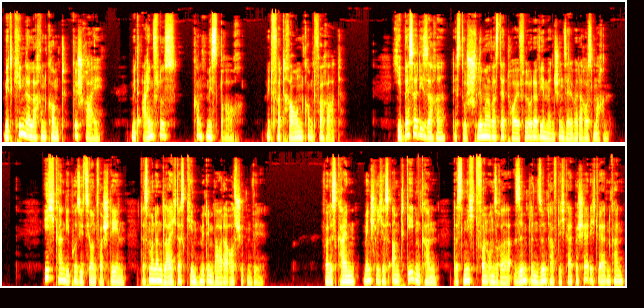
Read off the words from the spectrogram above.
Mit Kinderlachen kommt Geschrei, mit Einfluss kommt Missbrauch, mit Vertrauen kommt Verrat. Je besser die Sache, desto schlimmer, was der Teufel oder wir Menschen selber daraus machen. Ich kann die Position verstehen, dass man dann gleich das Kind mit dem Bade ausschütten will. Weil es kein menschliches Amt geben kann, das nicht von unserer simplen Sündhaftigkeit beschädigt werden kann,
